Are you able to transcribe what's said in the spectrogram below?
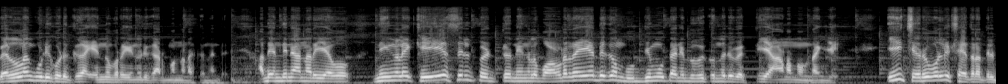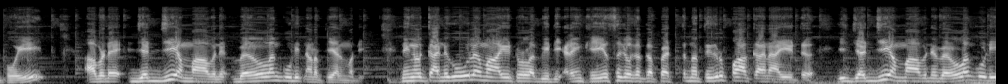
വെള്ളം കൂടി കൊടുക്കുക എന്ന് പറയുന്ന ഒരു കർമ്മം നടക്കുന്നുണ്ട്. അതെന്തിനാണെന്നറിയാവോ? നിങ്ങളെ കേസിൽപ്പെട്ട് നിങ്ങൾ വളരെയധികം ബുദ്ധിമുട്ട് അനുഭവിക്കുന്ന ഒരു വ്യക്തിയാണെന്നുണ്ടെങ്കിൽ ഈ ചെറുവള്ളി ക്ഷേത്രത്തിൽ പോയി അവിടെ ജഡ്ജി അമ്മാവിന് വെള്ളം കൂടി നടത്തിയാൽ മതി. നിങ്ങൾക്ക് അനുകൂലമായിട്ടുള്ള വിധി അല്ലെങ്കിൽ കേസുകൾക്കൊക്കെ പെട്ടെന്ന് തീർപ്പാക്കാനായിട്ട് ഈ ജഡ്ജി അമ്മാവിന് വെള്ളം കൂടി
